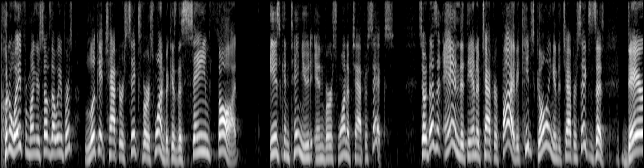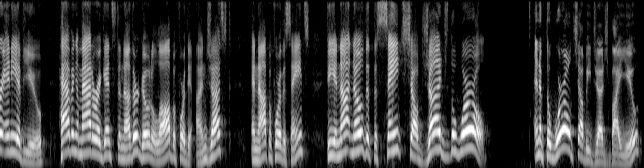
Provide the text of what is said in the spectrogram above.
Put away from among yourselves that wicked person. Look at chapter 6, verse 1, because the same thought is continued in verse 1 of chapter 6. So it doesn't end at the end of chapter 5. It keeps going into chapter 6. It says, Dare any of you, having a matter against another, go to law before the unjust and not before the saints? Do you not know that the saints shall judge the world? And if the world shall be judged by you,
